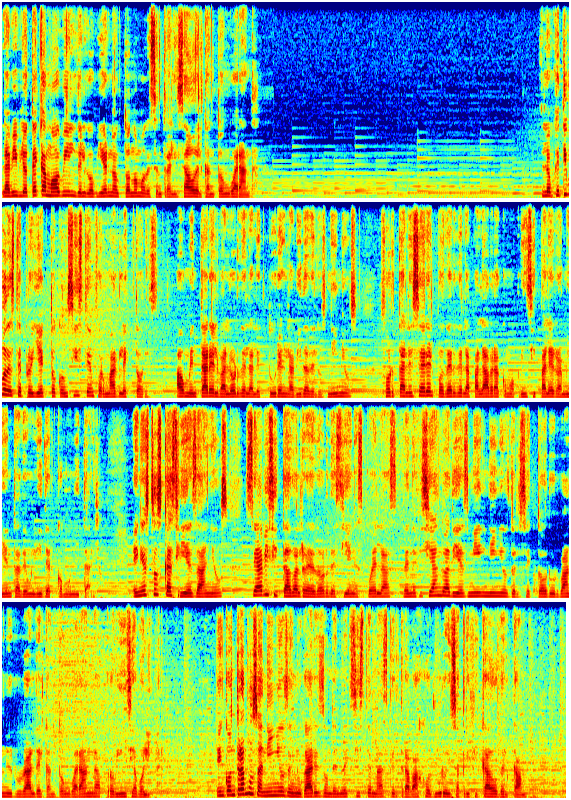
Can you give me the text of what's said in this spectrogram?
la Biblioteca Móvil del Gobierno Autónomo Descentralizado del Cantón Guaranda. El objetivo de este proyecto consiste en formar lectores, aumentar el valor de la lectura en la vida de los niños, fortalecer el poder de la palabra como principal herramienta de un líder comunitario. En estos casi 10 años se ha visitado alrededor de 100 escuelas, beneficiando a 10.000 niños del sector urbano y rural del Cantón Guaranda, provincia Bolívar. Encontramos a niños en lugares donde no existe más que el trabajo duro y sacrificado del campo.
